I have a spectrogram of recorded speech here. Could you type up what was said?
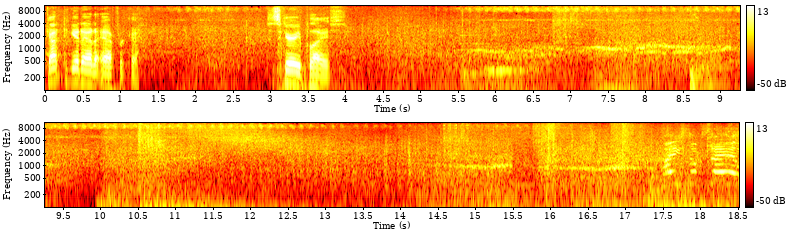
Got to get out of Africa. It's a scary place. Raise some sail!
